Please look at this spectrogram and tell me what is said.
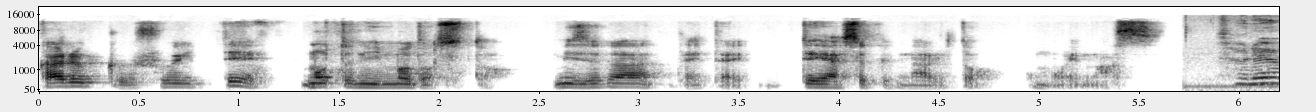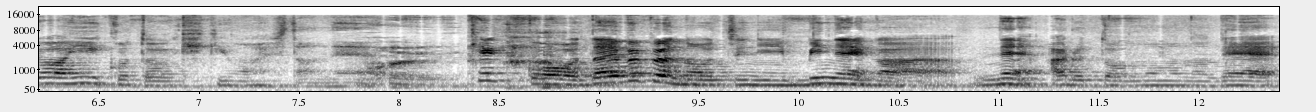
軽く拭いて元に戻すと。水がだいたい出やすくなると思います。それはいいことを聞きましたね、はい、結構大部分のうちにビネがねあると思うので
